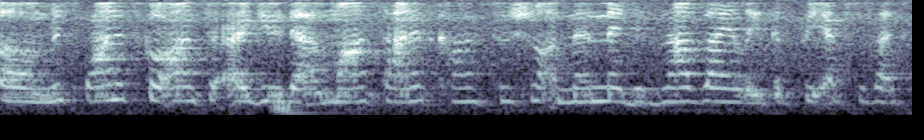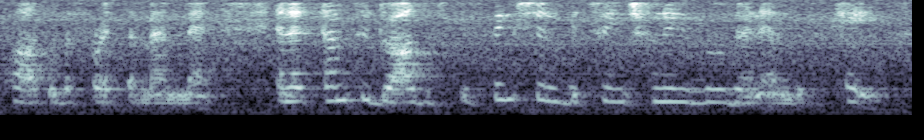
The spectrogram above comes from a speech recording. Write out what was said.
um, respondents go on to argue that Montana's constitutional amendment does not violate the free exercise clause of the First Amendment and attempt to draw this distinction between Trinity Lutheran and this case.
